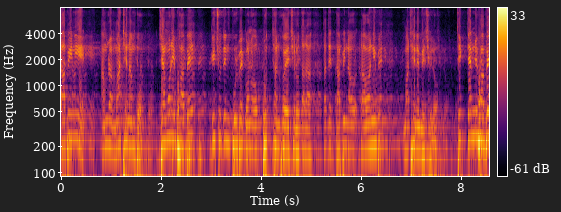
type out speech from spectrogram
দাবি নিয়ে আমরা মাঠে নামবো। যেমনই ভাবে কিছুদিন পূর্বে গণ অভ্যুত্থান হয়েছিল, তারা তাদের দাবি দাওয়া নিবে, মাঠে নেমেছিল। ঠিক তেমনি ভাবে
